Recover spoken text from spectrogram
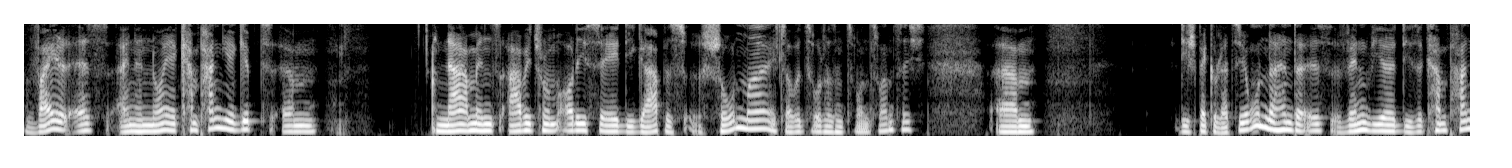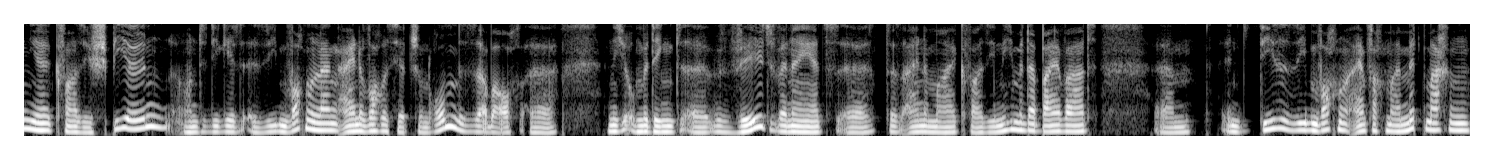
weil es eine neue Kampagne gibt, ähm, namens Arbitrum Odyssey, die gab es schon mal, ich glaube 2022. Ähm, die Spekulation dahinter ist, wenn wir diese Kampagne quasi spielen und die geht sieben Wochen lang, eine Woche ist jetzt schon rum, es ist aber auch äh, nicht unbedingt äh, wild, wenn ihr jetzt äh, das eine Mal quasi nicht mit dabei wart. Ähm, in diese sieben Wochen einfach mal mitmachen,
